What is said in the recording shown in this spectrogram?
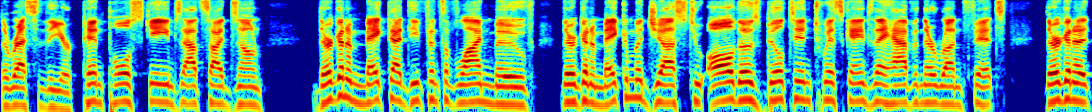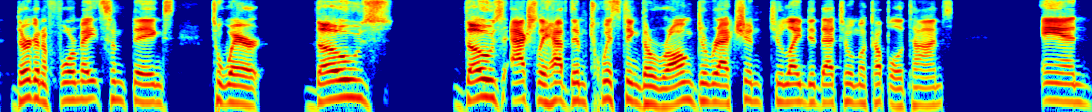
the rest of the year. Pin pull schemes, outside zone. They're going to make that defensive line move. They're going to make them adjust to all those built-in twist games they have in their run fits. They're going to they're going to formate some things to where those those actually have them twisting the wrong direction. Tulane did that to them a couple of times. And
